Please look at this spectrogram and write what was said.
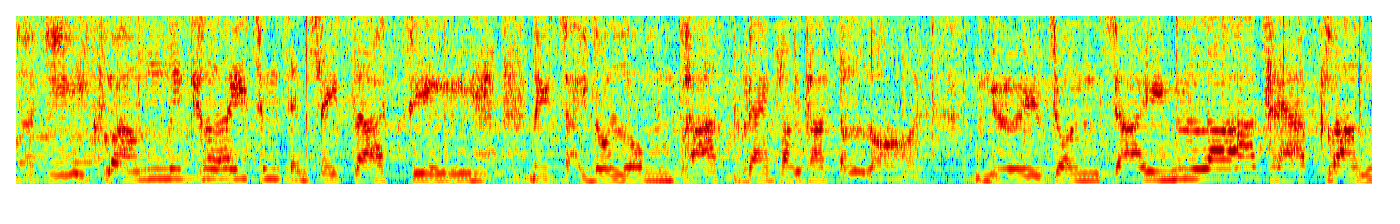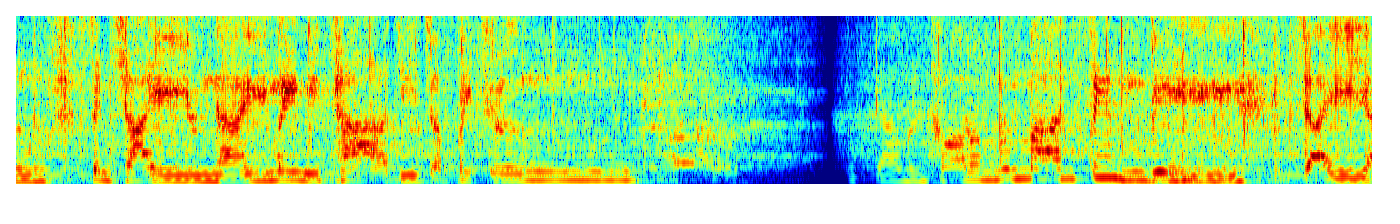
มากี่ครั้งไม่เคยถึงเส้นชัยสักที ในใจโดนลมพัดแรงพลังพัดตลอด เหนื่อยจนใจมันล้าแทบคลั่ง เส้นชัยอยู่ไหนไม่มีท่าที่จะไปถึงทุกกาวมันทรมานสิ้นดี ใจอย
